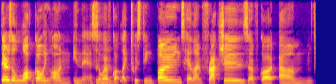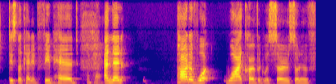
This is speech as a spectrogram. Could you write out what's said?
there's a lot going on in there. So Mm-hmm. I've got like twisting bones, hairline fractures. I've got um, dislocated fib head, okay. and then part of what why COVID was so sort of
